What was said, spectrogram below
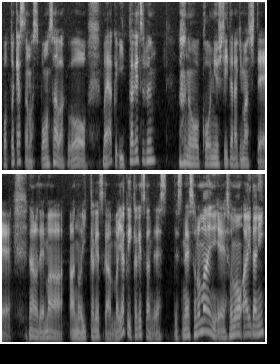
ポッドキャストのスポンサー枠を、まあ、約1ヶ月分、あの、購入していただきまして、なので、まあ、あの、1ヶ月間、まあ、約1ヶ月間でですですね、その前に、えーその間に、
